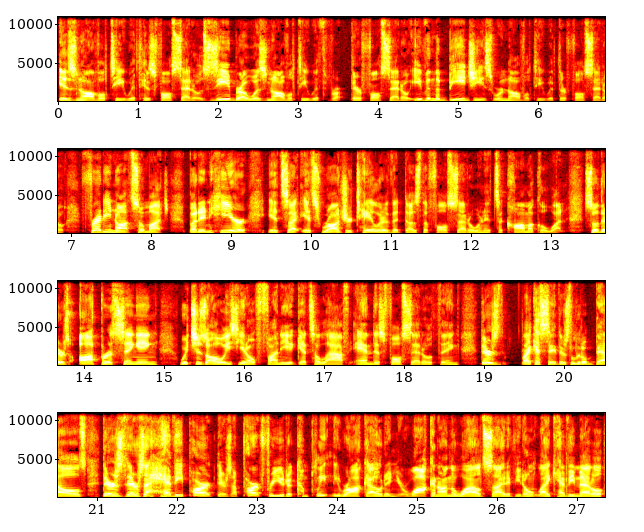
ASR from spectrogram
is novelty with his falsetto. Zebra was novelty with their falsetto. Even the Bee Gees were novelty with their falsetto. Freddie not so much, but in here it's uh, it's Roger Taylor that does the falsetto and it's a comical one. So there's opera singing, which is always you know funny. It gets a laugh, and this falsetto thing. There's like I say, there's little bells. There's there's a heavy part. There's a part for you to completely rock out, and you're walking on the wild side. If you don't like heavy metal,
